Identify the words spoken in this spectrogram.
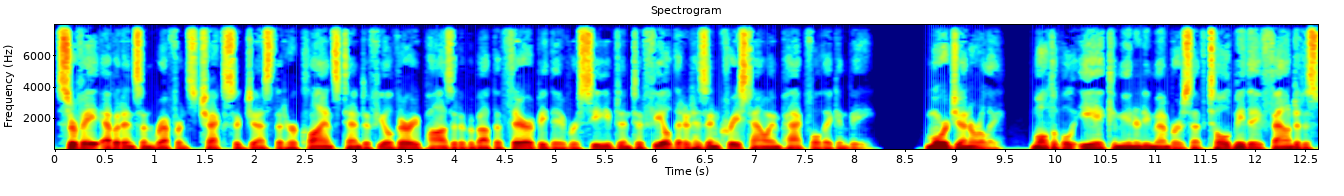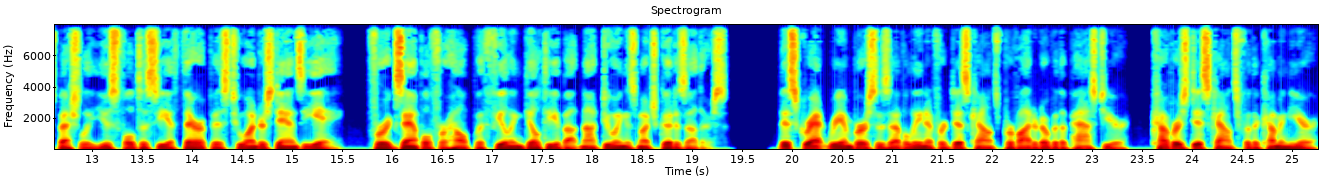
Survey evidence and reference checks suggest that her clients tend to feel very positive about the therapy they've received and to feel that it has increased how impactful they can be. More generally, multiple EA community members have told me they found it especially useful to see a therapist who understands EA, for example, for help with feeling guilty about not doing as much good as others. This grant reimburses Evelina for discounts provided over the past year, covers discounts for the coming year,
